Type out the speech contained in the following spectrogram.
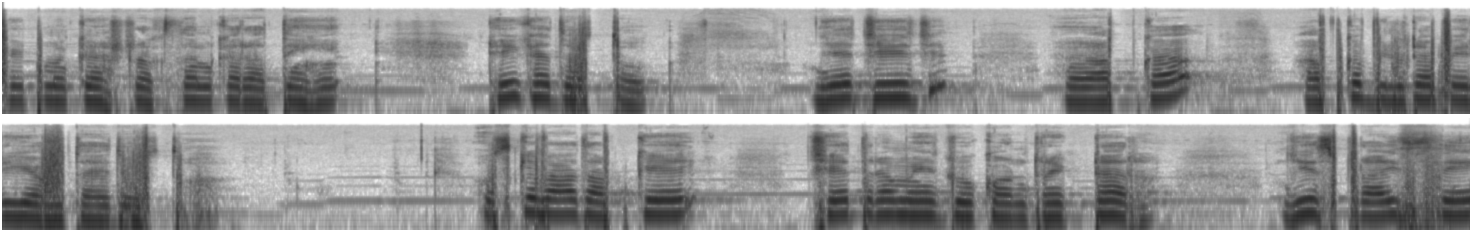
फीट में कंस्ट्रक्शन कराते हैं। ठीक है दोस्तों, ये चीज़ आपका आपका बिल्टअप एरिया होता है दोस्तों। उसके बाद आपके क्षेत्र में जो कॉन्ट्रैक्टर जिस प्राइस से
